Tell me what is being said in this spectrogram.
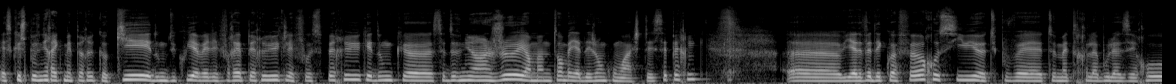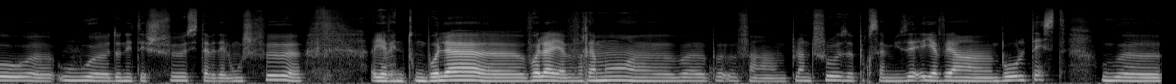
Est-ce que je peux venir avec mes perruques? Ok. Et donc du coup, il y avait les vraies perruques, les fausses perruques. Et donc euh, c'est devenu un jeu. Et en même temps, bah, il y a des gens qui ont acheté ces perruques. Euh, il y avait des coiffeurs aussi, euh, tu pouvais te mettre la boule à zéro euh, ou donner tes cheveux si tu avais des longs cheveux. Il y avait une tombola, voilà, il y avait vraiment enfin, plein de choses pour s'amuser. Et il y avait un bowl test où on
